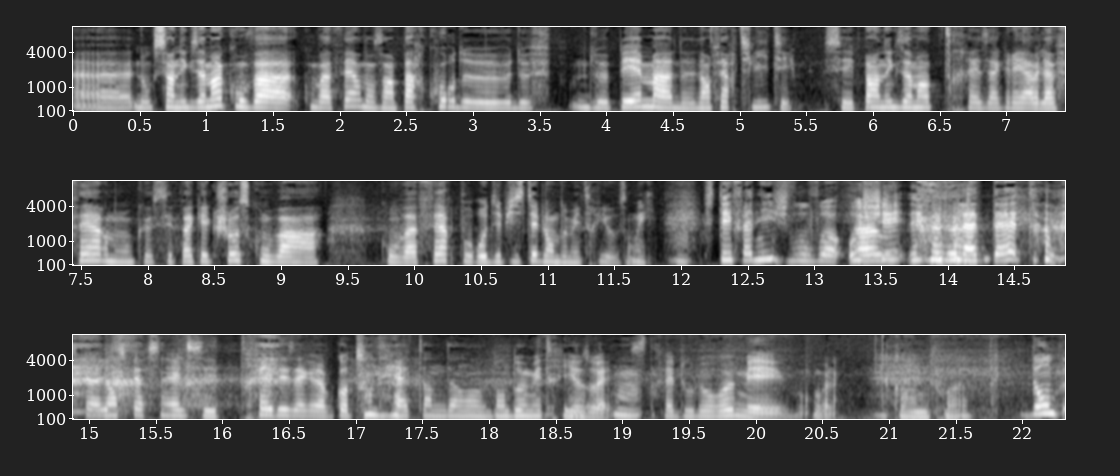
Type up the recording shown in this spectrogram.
Euh, donc, c'est un examen qu'on va, qu'on va faire dans un parcours de, de, de PMA, d'infertilité. C'est pas un examen très agréable à faire, donc c'est pas quelque chose qu'on va qu'on va faire pour dépister de l'endométriose. Oui. Mm. Stéphanie, je vous vois ah hocher de la tête. Expérience personnelle, c'est très désagréable quand on est atteinte d'endométriose. Ouais. Mm. C'est très douloureux, mais bon, voilà encore une fois. Donc,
